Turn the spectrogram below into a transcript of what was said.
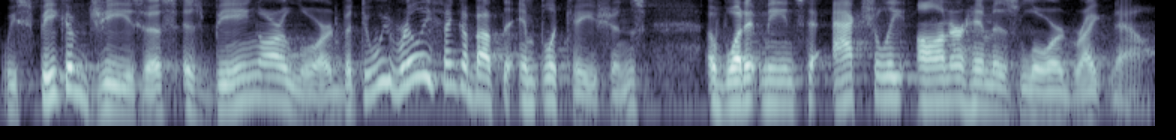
we speak of Jesus as being our Lord, but do we really think about the implications of what it means to actually honor Him as Lord right now?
